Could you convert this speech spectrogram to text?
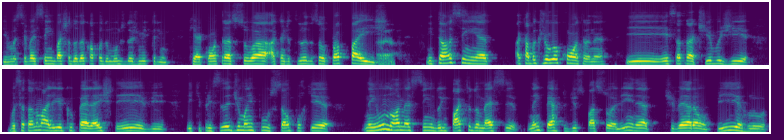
E você vai ser embaixador da Copa do Mundo de 2030, que é contra a sua a candidatura do seu próprio país. É. Então, assim, é, acaba que jogou contra, né? E esse atrativo de você estar tá numa liga que o Pelé esteve e que precisa de uma impulsão, porque nenhum nome assim do impacto do Messi nem perto disso passou ali, né? Tiveram Pirlo,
